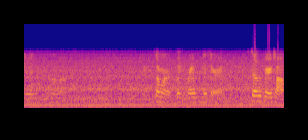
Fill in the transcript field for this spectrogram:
even. I don't know. Somewhere, like right up in this area. Still at the very top.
